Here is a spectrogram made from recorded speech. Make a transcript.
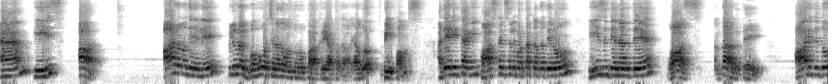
ಆಮ್ ಈಸ್ ಆರ್ ಆರ್ ಅನ್ನೋದೇನಿಲ್ಲಿ? ಪ್ಲೂರಲ್ ಬಹುವಚನದ ಒಂದು ರೂಪ ಕ್ರಿಯಾಪದ, ಯಾವುದು? ಬಿ ಫಾರ್ಮ್ಸ್ ಅದೇ ರೀತಿಯಾಗಿ ಪಾಸ್ಟ್ ಟೆನ್ಸ್ ಅಲ್ಲಿ ಬರ್ತಕ್ಕಂಥದ್ದೇನು? ಈಸ್ ಏನಾಗುತ್ತೆ? ವಾಸ್ ಅಂತ ಆಗುತ್ತೆ. ಆರ್ ಇದ್ದು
